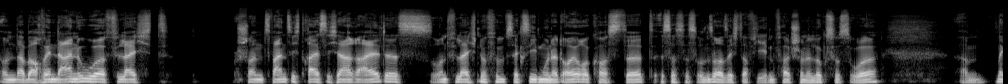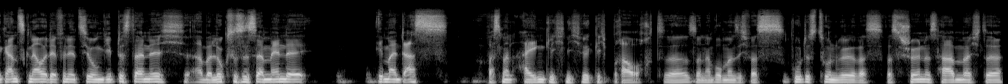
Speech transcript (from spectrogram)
Und aber auch wenn da eine Uhr vielleicht schon 20, 30 Jahre alt ist und vielleicht nur 5, 6, 700 Euro kostet, ist das aus unserer Sicht auf jeden Fall schon eine Luxusuhr. Ähm, eine ganz genaue Definition gibt es da nicht, aber Luxus ist am Ende immer das, was man eigentlich nicht wirklich braucht, äh, sondern wo man sich was Gutes tun will, was, was Schönes haben möchte.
